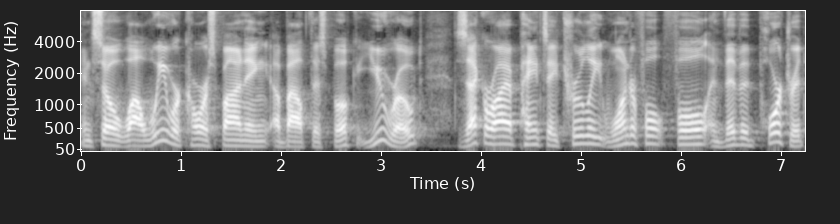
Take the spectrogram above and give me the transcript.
And so while we were corresponding about this book, you wrote, Zechariah paints a truly wonderful, full, and vivid portrait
